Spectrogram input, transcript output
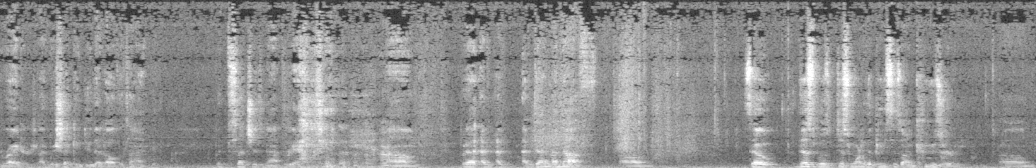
and writers. I wish I could do that all the time, but such is not reality. um, but I, I've done enough. So this was just one of the pieces on Kooser. Um,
